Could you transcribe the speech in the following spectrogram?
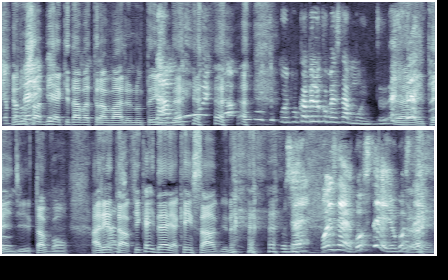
É eu não sabia ideia. que dava trabalho, não tenho dá ideia. Muito, dá muito, muito. O cabelo começa a dar muito. É, entendi. Tá bom. Areta, fica a ideia, quem sabe, né? Pois é, pois é, gostei, eu gostei.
